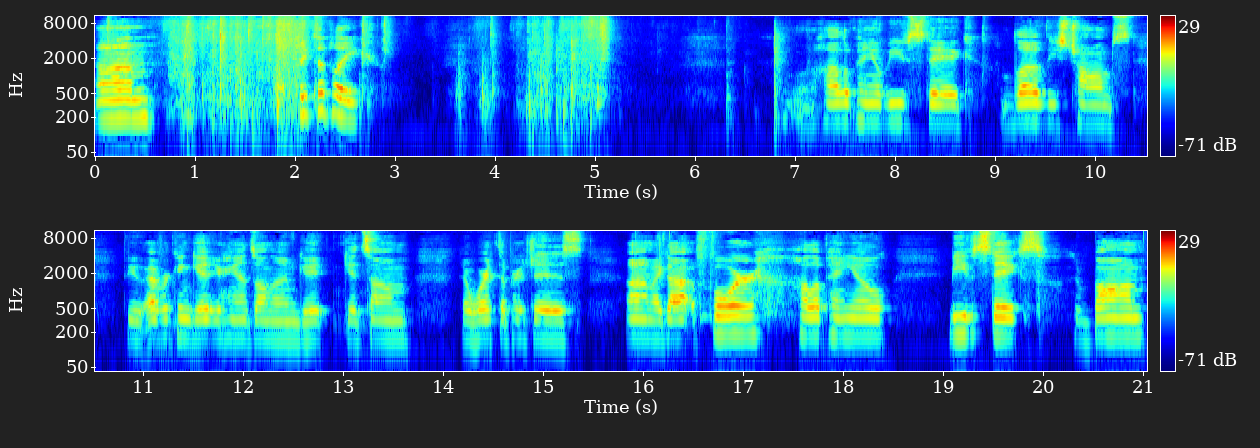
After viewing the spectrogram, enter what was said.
Um, picked up like jalapeno beef stick. Love these chomps. If you ever can get your hands on them, get get some. They're worth the purchase. Um, I got four jalapeno beef sticks. They're bomb.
